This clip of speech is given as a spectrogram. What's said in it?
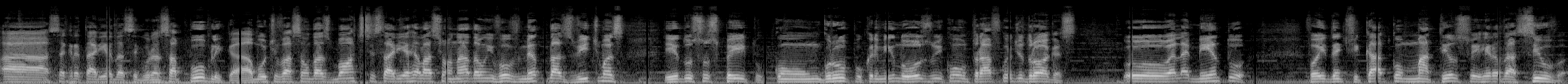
a Secretaria da Segurança Pública, a motivação das mortes estaria relacionada ao envolvimento das vítimas e do suspeito com um grupo criminoso e com o tráfico de drogas. O elemento foi identificado como Matheus Ferreira da Silva.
